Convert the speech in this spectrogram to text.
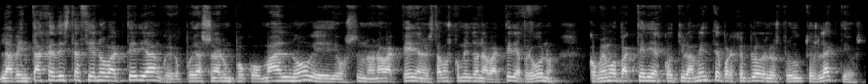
la ventaja de esta cianobacteria, aunque pueda sonar un poco mal, ¿no? una, bacteria, nos estamos comiendo una bacteria, pero bueno, comemos bacterias continuamente, por ejemplo, en los productos lácteos,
